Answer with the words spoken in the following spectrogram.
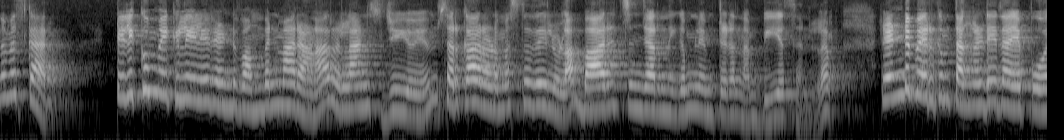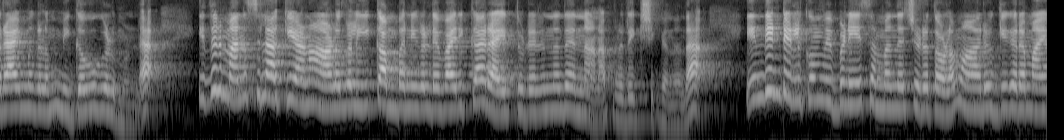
നമസ്കാരം. ടെലികോം മേഖലയിലെ രണ്ട് വമ്പന്മാരാണ് റിലയൻസ് ജിയോയും സർക്കാർ ഉടമസ്ഥതയിലുള്ള ഭാരത് സഞ്ചാർ നിഗം ലിമിറ്റഡ് എന്ന ബി എസ് എൻ എല്ലും. രണ്ടുപേർക്കും തങ്ങളുടേതായ പോരായ്മകളും മികവുകളുമുണ്ട്. ഇതിൽ മനസ്സിലാക്കിയാണ് ആളുകൾ ഈ കമ്പനികളുടെ വരിക്കാരായി തുടരുന്നത് എന്നാണ് പ്രതീക്ഷിക്കുന്നത്. ഇന്ത്യൻ ടെലികോം വിപണിയെ സംബന്ധിച്ചിടത്തോളം ആരോഗ്യകരമായ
